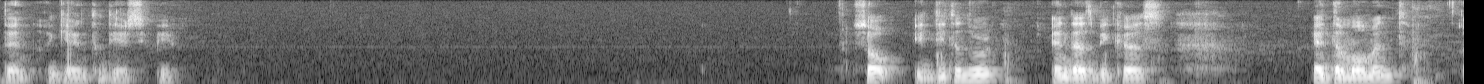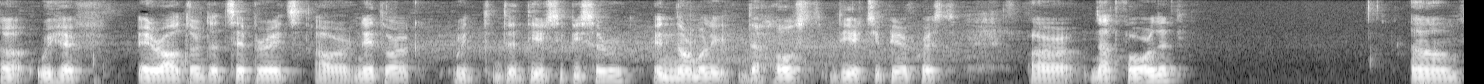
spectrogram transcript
then again to DHCP so it didn't work and that's because at the moment uh, we have a router that separates our network with the DHCP server and normally the host DHCP requests are not forwarded. Um,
